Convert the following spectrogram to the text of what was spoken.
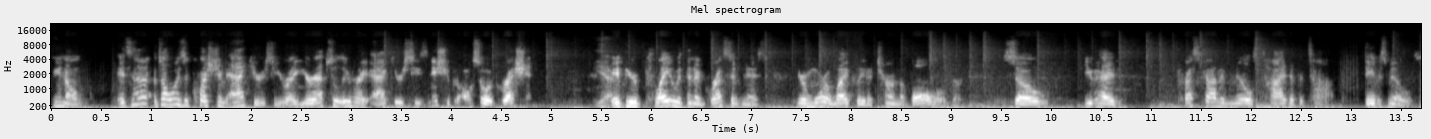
you know, it's not it's always a question of accuracy, right? You're absolutely right. Accuracy is an issue, but also aggression. Yeah. If you play with an aggressiveness, you're more likely to turn the ball over. So you had Prescott and Mills tied at the top. Davis Mills.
